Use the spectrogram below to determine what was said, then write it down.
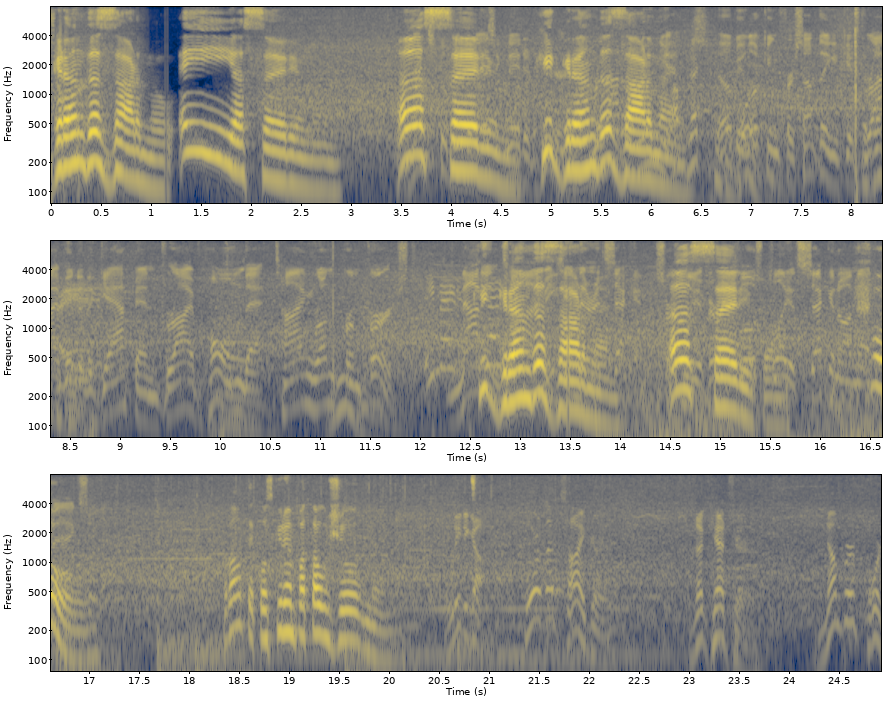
Grande azar, meu. Ei, a sério, mano. A sério, mano. Que grande azar, mano. Que grande azar, mano. A sério, mano. Pô. Pronto, conseguiram empatar o jogo, mano. The catcher, number 14.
